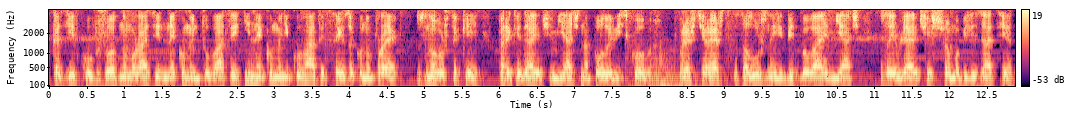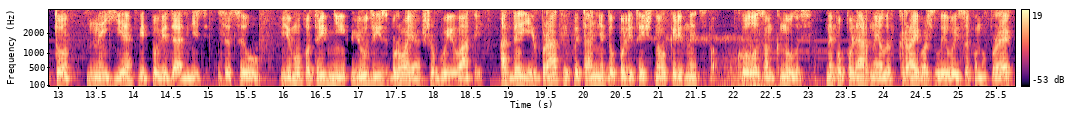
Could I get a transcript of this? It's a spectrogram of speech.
вказівку в жодному разі не коментувати і не комунікувати цей законопроект, знову ж таки перекидаючи м'яч на поле військових. Врешті-решт, залужний відбиває м'яч, заявляючи, що мобілізація то не є відповідальність ЗСУ. Йому потрібні люди і зброя, щоб воювати. А де їх брати? Питання до політичного керівництва. Коло замкнулось. Непопулярний, але вкрай важливий законопроект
